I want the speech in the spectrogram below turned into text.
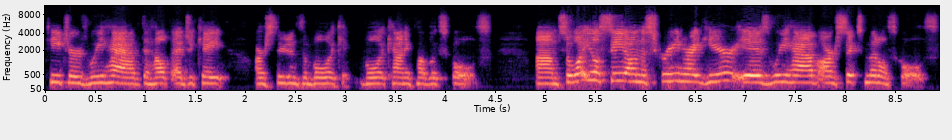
teachers we have to help educate our students in Bullitt, Bullitt County Public Schools. Um, so what you'll see on the screen right here is we have our six middle schools.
